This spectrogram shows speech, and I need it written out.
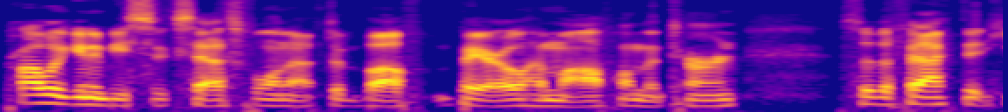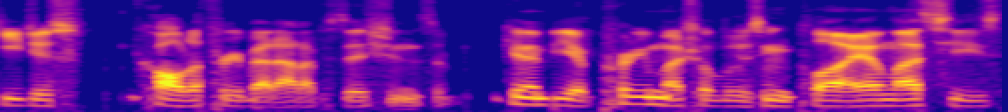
probably going to be successful enough to buff barrel him off on the turn. So the fact that he just called a three bet out of position is going to be a pretty much a losing play unless he's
